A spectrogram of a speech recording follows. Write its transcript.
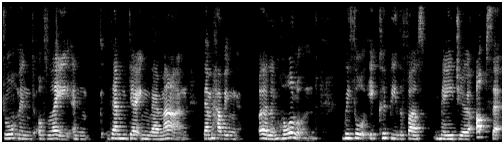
Dortmund of late and them getting their man, them having Erling Haaland, we thought it could be the first major upset.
